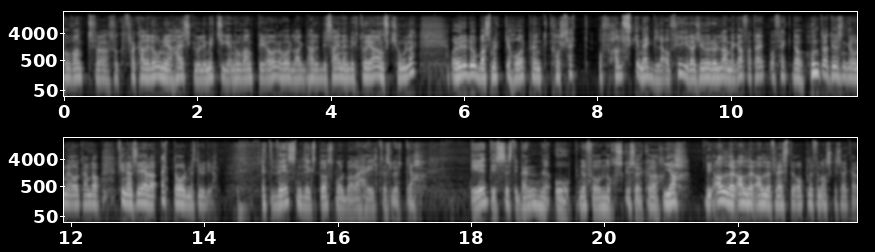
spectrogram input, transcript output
hun vant fra, fra Caledonia High School i Michigan. Hun vant i år, hun lagde, hadde designet en viktoriansk kjole. Øredobba smykke, hårpynt, korsett og falske negler og 24 ruller med gaffateip, og fikk da 100 000 kroner og kan da finansiere ett år med studier. Et vesentlig spørsmål bare helt til slutt. Ja. Er disse stipendene åpne for norske søkere? ja. De aller, aller, aller fleste er åpne for norske søkere.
